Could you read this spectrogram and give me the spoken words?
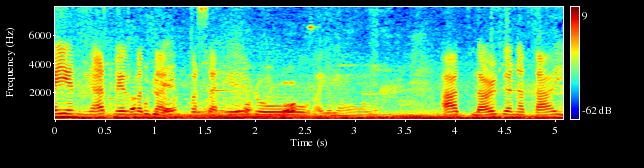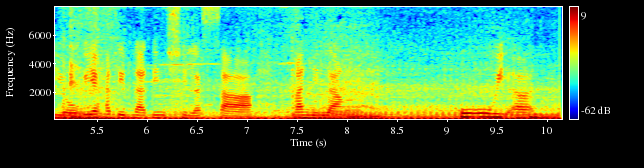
Ayan nga at meron na tayong pasahero. Ayan. At larga na tayo. Iyahatid natin sila sa kanilang uuwian.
